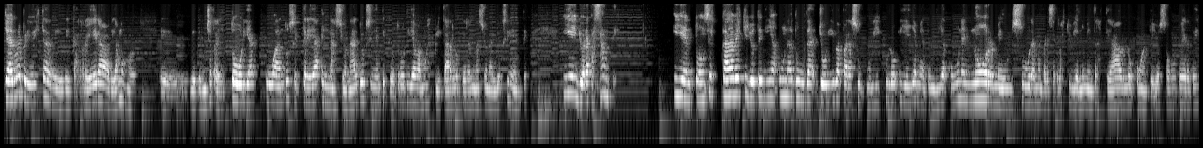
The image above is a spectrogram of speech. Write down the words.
Ya era una periodista de, carrera, digamos, eh, de, mucha trayectoria, cuando se crea el Nacional de Occidente, que otro día vamos a explicar lo que era el Nacional de Occidente. Y yo era pasante. Y entonces cada vez que yo tenía una duda, yo iba para su cubículo y ella me atendía con una enorme dulzura, me parece que la estoy viendo mientras te hablo, con aquellos ojos verdes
